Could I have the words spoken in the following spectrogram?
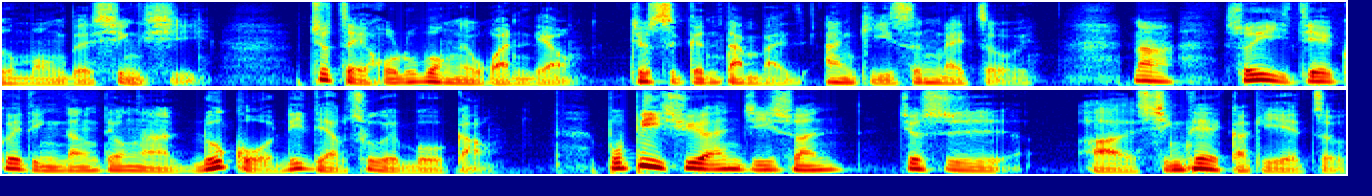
尔蒙的信息，就这荷尔蒙的原料。就是跟蛋白氨基酸来做的，那所以这个规定当中啊，如果你摄取的不高，不必需氨基酸就是啊，形态自己也做，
